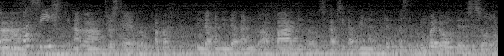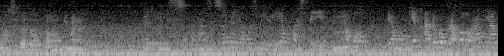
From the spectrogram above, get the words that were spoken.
apa sih gitu. Nah, ah, terus kayak apa tindakan-tindakan itu apa gitu, sikap-sikapnya nanti kan pasti berubah dong dari siswa ke mahasiswa tuh kamu gimana? dari siswa ke mahasiswa dari aku sendiri yang pasti Mhm. aku yang mungkin ada beberapa orang yang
